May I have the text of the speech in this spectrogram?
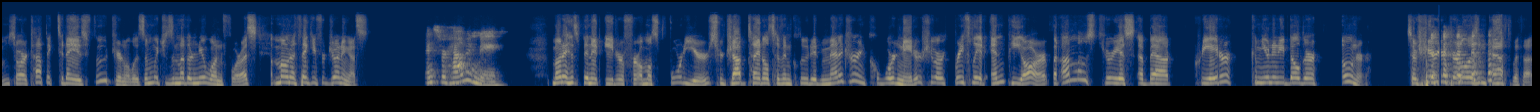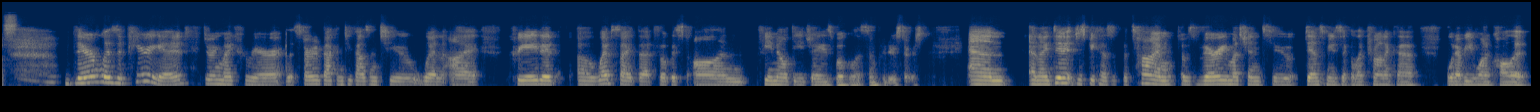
So our topic today is food journalism, which is another new one for us. Mona, thank you for joining us. Thanks for having me. Mona has been at Eater for almost 40 years. Her job titles have included manager and coordinator. She worked briefly at NPR, but I'm most curious about creator, community builder, owner. So share your journalism path with us. There was a period during my career that started back in 2002 when I created a website that focused on female DJs, vocalists, and producers. And and I did it just because at the time I was very much into dance music, electronica, whatever you want to call it.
